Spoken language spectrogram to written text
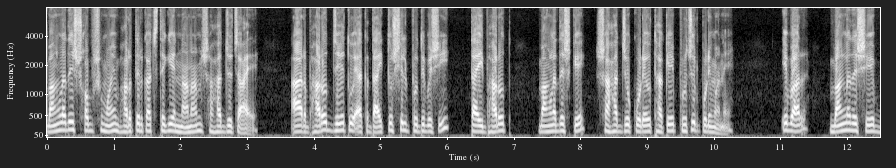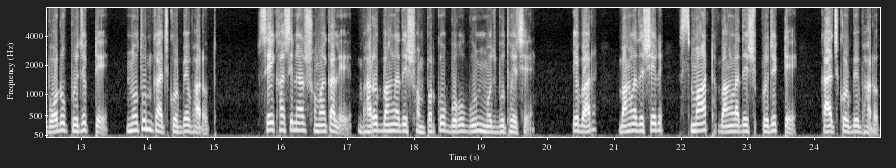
বাংলাদেশ সবসময় ভারতের কাছ থেকে নানান সাহায্য চায়। আর ভারত যেহেতু এক দায়িত্বশীল প্রতিবেশী, তাই ভারত বাংলাদেশকে সাহায্য করেও থাকে প্রচুর পরিমাণে। এবার বাংলাদেশে বড় প্রজেক্টে নতুন কাজ করবে ভারত। শেখ হাসিনার সময়কালে ভারত বাংলাদেশ সম্পর্ক বহু গুণ মজবুত হয়েছে। এবার বাংলাদেশের স্মার্ট বাংলাদেশ প্রজেক্টে কাজ করবে ভারত।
